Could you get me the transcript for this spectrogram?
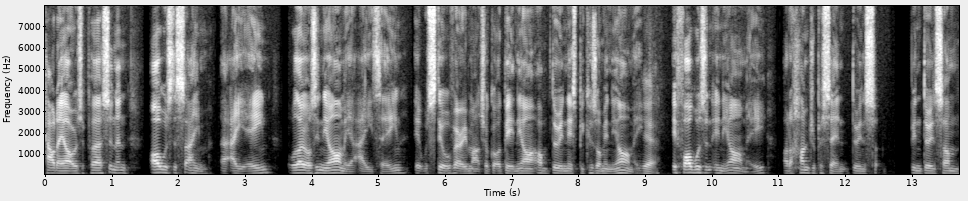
how they are as a person, and I was the same at eighteen. Although I was in the army at eighteen, it was still very much I've got to be in the army. I'm doing this because I'm in the army. Yeah. If I wasn't in the army, I'd hundred percent doing s- been doing some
